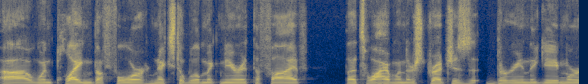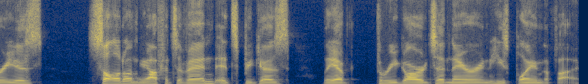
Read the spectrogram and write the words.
uh, when playing the four next to Will McNair at the five. That's why when there's stretches during the game where he is solid on the offensive end, it's because they have three guards in there and he's playing the five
